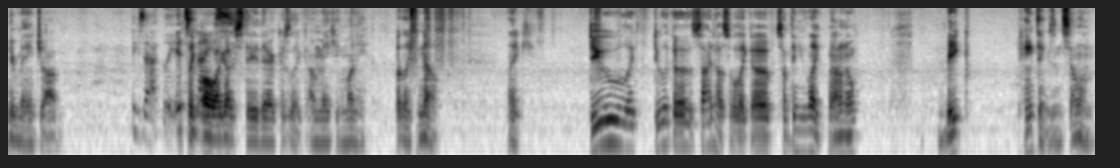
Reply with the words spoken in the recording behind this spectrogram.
your main job. exactly. It's, It's, like, nice. oh, I gotta stay there because like I'm making money, but like no, like do like do like a side hustle, like a something you like. I don't know, make paintings and sell them,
